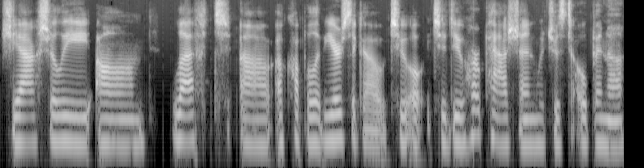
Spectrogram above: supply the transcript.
She actually um, left uh, a couple of years ago to to do her passion, which was to open a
